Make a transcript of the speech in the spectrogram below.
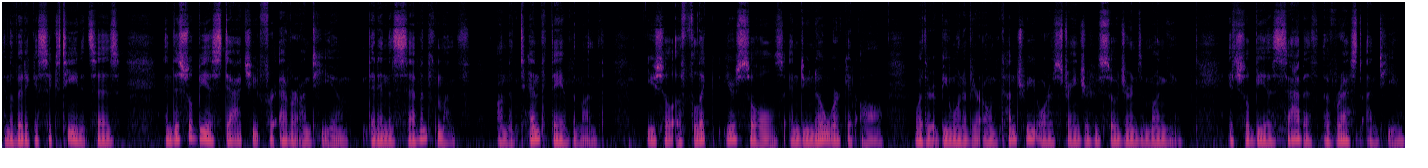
In Leviticus 16, it says, And this shall be a statute forever unto you, that in the seventh month, on the tenth day of the month, you shall afflict your souls and do no work at all, whether it be one of your own country or a stranger who sojourns among you. It shall be a Sabbath of rest unto you,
